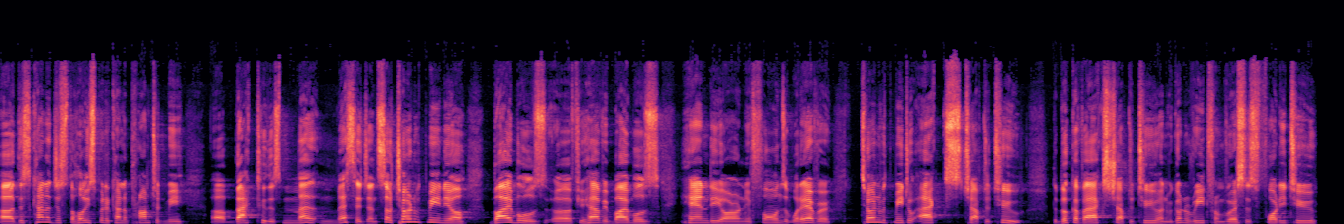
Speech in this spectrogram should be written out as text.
uh, this kind of just the Holy Spirit kind of prompted me uh, back to this me- message. And so turn with me in your Bibles, uh, if you have your Bibles handy or on your phones or whatever, turn with me to Acts chapter 2, the book of Acts chapter 2, and we're going to read from verses 42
